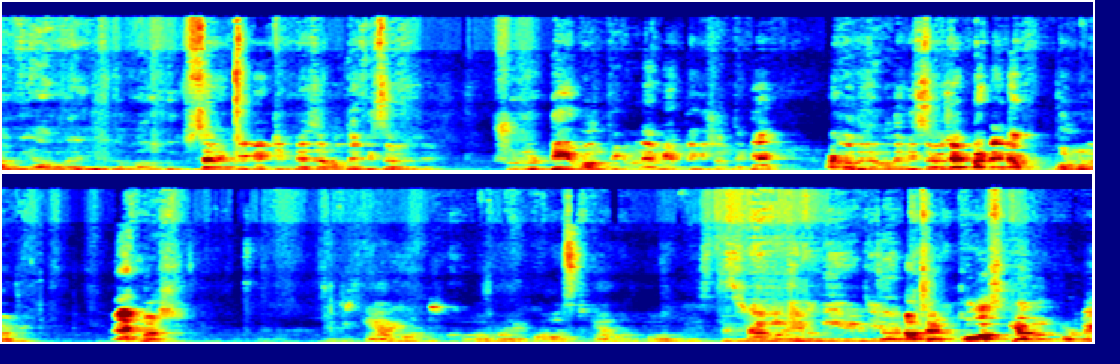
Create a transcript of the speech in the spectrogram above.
আমি আমার আইডিয়াটা ভালো। 17 18 ডেজের মধ্যে ভিসা হয়ে যায়। শুরু ডে ওয়ান থেকে মানে আমি অ্যাপ্লিকেশন থেকে 18 দিনের মধ্যে ভিসা হয়ে যায় বাট এটা বলব না আমি। এক মাস। কেমন মানে কস্ট কেমন পড়বে? আচ্ছা কস্ট কেমন পড়বে?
